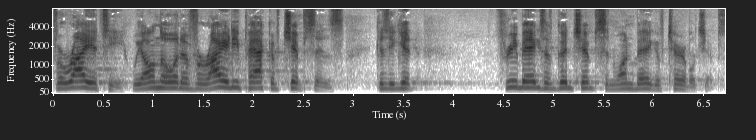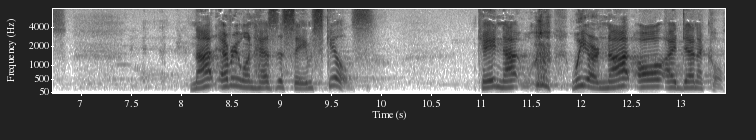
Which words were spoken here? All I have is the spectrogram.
Variety. We all know what a variety pack of chips is because you get three bags of good chips and one bag of terrible chips. Not everyone has the same skills. Okay, not we are not all identical.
